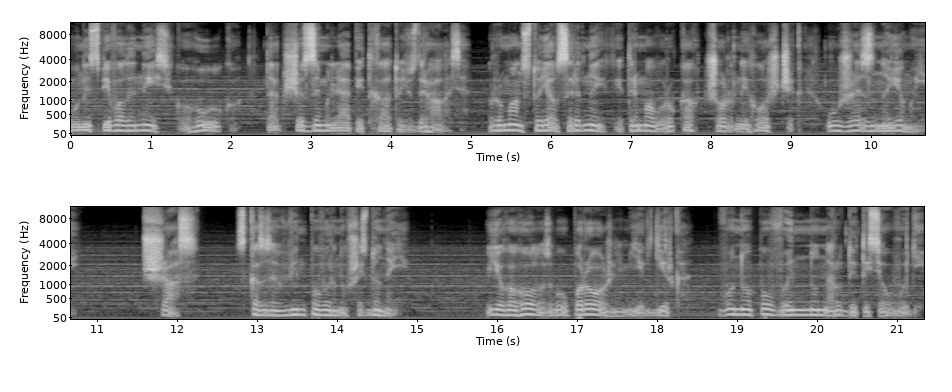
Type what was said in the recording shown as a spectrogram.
Вони співали низько, гулко, так що земля під хатою здригалася. Роман стояв серед них і тримав у руках чорний горщик, уже знайомий. Час, сказав він, повернувшись до неї. Його голос був порожнім, як дірка. Воно повинно народитися у воді.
